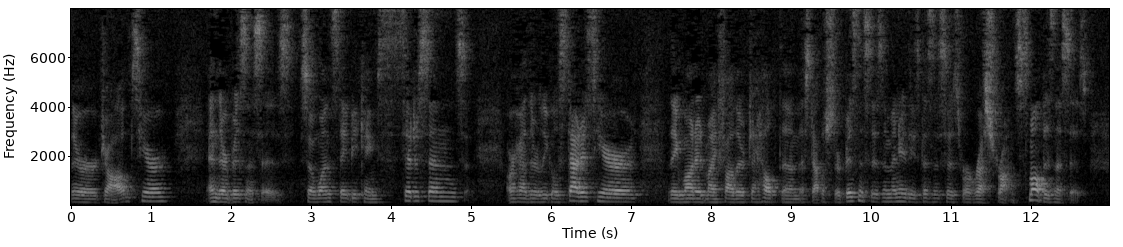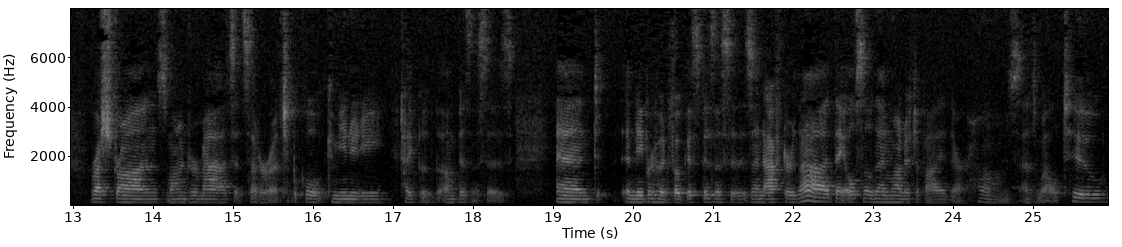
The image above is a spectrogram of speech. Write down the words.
their jobs here and their businesses. So once they became citizens or had their legal status here, they wanted my father to help them establish their businesses, and many of these businesses were restaurants, small businesses, restaurants, laundromats, etc., typical community type of um, businesses, and neighborhood focused businesses. And after that, they also then wanted to buy their homes as well too,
